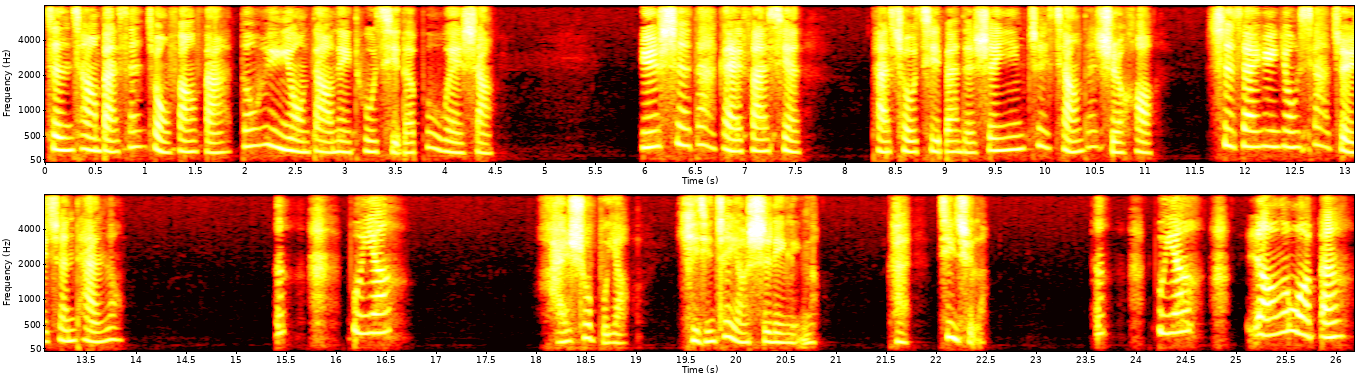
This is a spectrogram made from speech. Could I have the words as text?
曾唱把三种方法都运用到那凸起的部位上，于是大概发现，他抽泣般的声音最强的时候，是在运用下嘴唇弹弄。嗯，不要。还说不要，已经这样湿淋淋了，看进去了。不要，饶了我吧。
